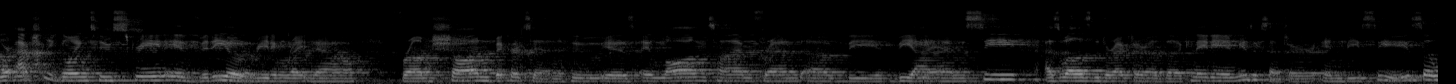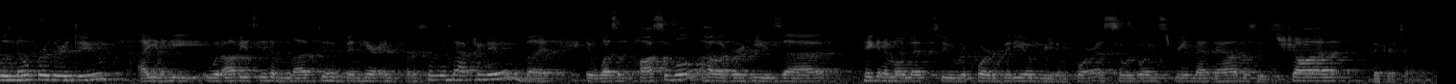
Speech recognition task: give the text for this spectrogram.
we're actually going to screen a video greeting right now from Sean Bickerton, who is a longtime friend of the VIMC, as well as the director of the Canadian Music Centre in BC. So, with no further ado, uh, you know, he would obviously have loved to have been here in person this afternoon, but it wasn't possible. However, he's uh, taken a moment to record a video greeting for us, so we're going to screen that now. This is Sean Bickerton.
